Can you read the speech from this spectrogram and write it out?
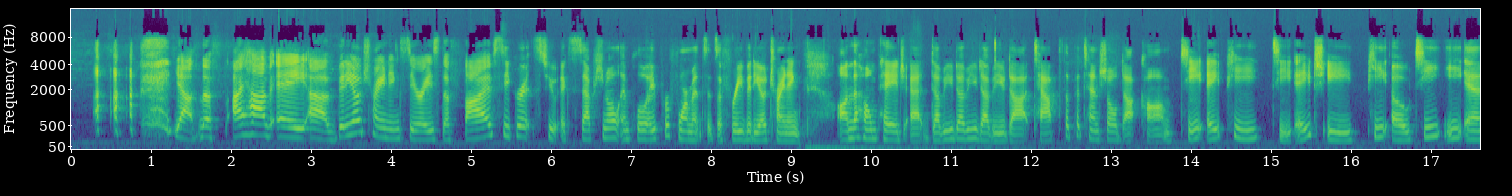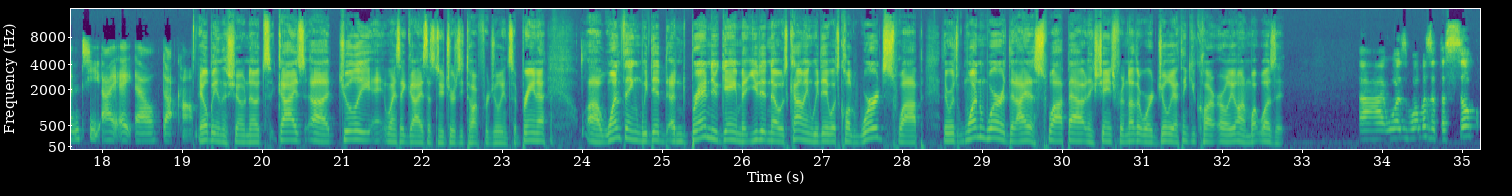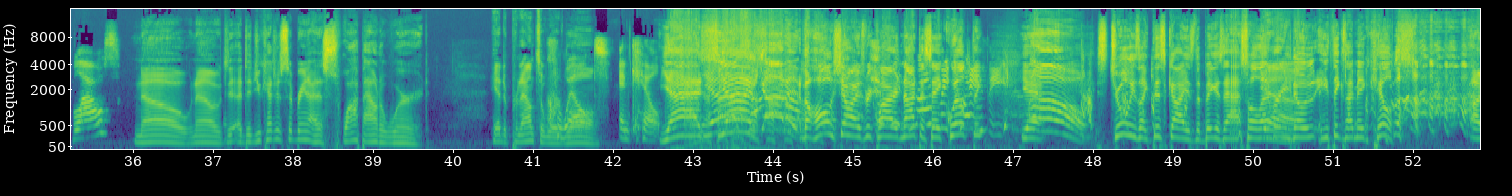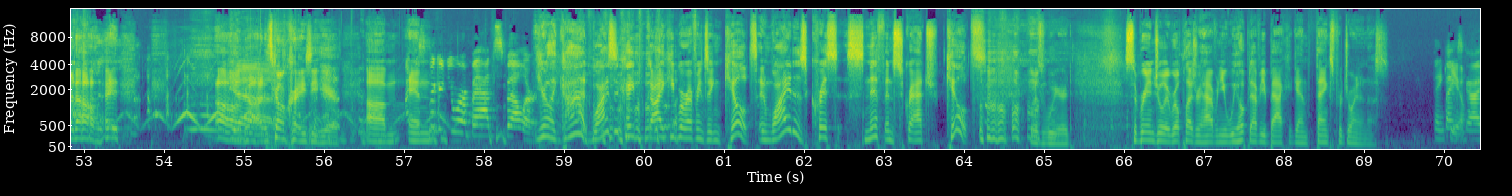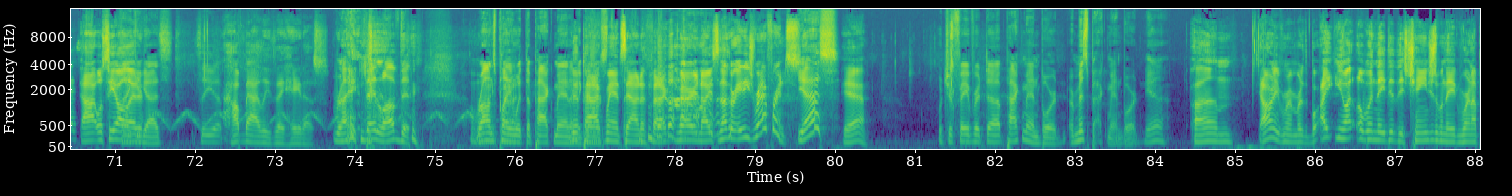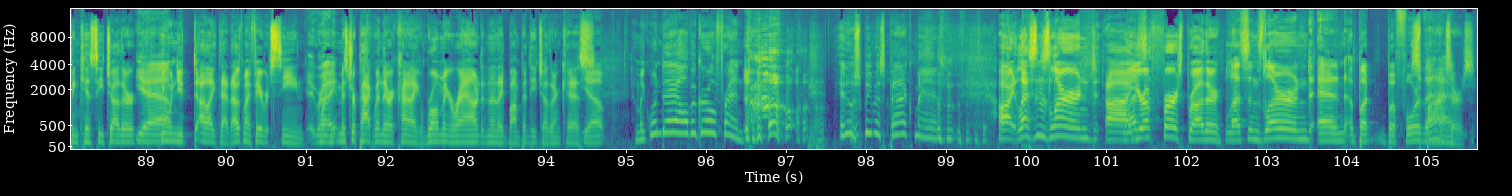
Yeah, the I have a uh, video training series, "The Five Secrets to Exceptional Employee Performance." It's a free video training on the homepage at www.tapthepotential.com. T A P T H E P O T E N T I A L dot com. It'll be in the show notes, guys. Uh, Julie, when I say guys, that's New Jersey talk for Julie and Sabrina. Uh, one thing we did a brand new game that you didn't know was coming. We did what's called word swap. There was one word that I had to swap out in exchange for another word. Julie, I think you caught it early on. What was it? Uh, it was what was it? The silk blouse. No, no. Did, uh, did you catch it, Sabrina? I had to swap out a word. He had to pronounce a word Quilt wrong. and kilt. Yes, yes, got it. The whole show I was required not to say me quilting. crazy. Yeah. Oh, Julie's like, this guy is the biggest asshole ever. Yeah. He knows he thinks I make kilts. I know. Hey. Oh Yeah. God, it's going crazy here. Um, I and figured you were a bad speller. you're like, God, why does the guy- guy keep referencing kilts? And why does Chris sniff and scratch kilts? it was weird. Sabrina and Julie, real pleasure having you. We hope to have you back again. Thanks for joining us. Thank Thanks, you. guys. All right, we'll see y'all thank later. you guys. See ya. How badly do they hate us? Right? They loved it. Ron's playing with the Pac-Man and The the, ghost. Pac-Man sound effect, very nice. Another '80s reference. Yes. Yeah. What's your favorite uh, Pac-Man board or Miss Pac-Man board? Yeah. Um, I don't even remember the. Bo- I, you know when they did these changes when they'd run up and kiss each other. Yeah. You know, when you, I like that. That was my favorite scene. Right. When Mr. Pac-Man, they were kind of like roaming around and then they bump into each other and kiss. Yep. I'm like, one day I'll have a girlfriend, and it'll be Miss Pac-Man. All right, lessons learned. Uh, you're up first, brother. Lessons learned, and but before Sponsors, that, sponsors.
